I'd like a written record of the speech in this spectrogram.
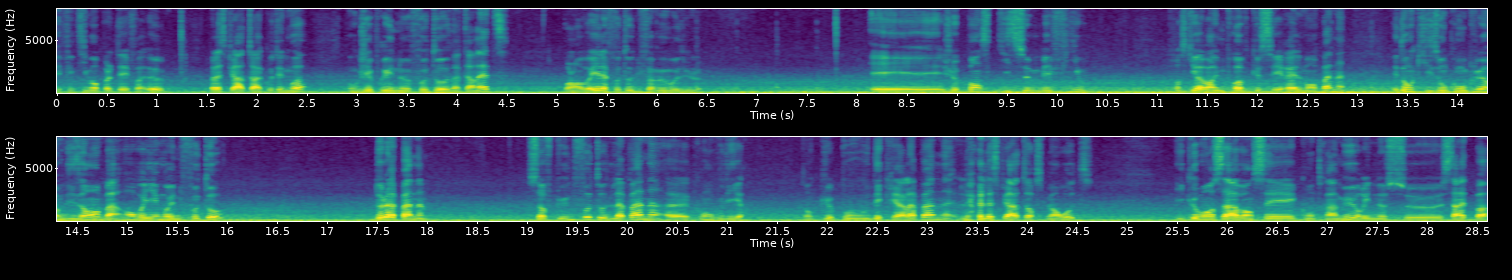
effectivement pas le téléphone, euh, l'aspirateur à côté de moi. Donc j'ai pris une photo d'internet pour leur envoyer la photo du fameux module. Et je pense qu'ils se méfient, ou je pense qu'il va y avoir une preuve que c'est réellement en panne. Et donc ils ont conclu en me disant bah, envoyez-moi une photo de la panne. Sauf qu'une photo de la panne, euh, comment vous dire? Donc euh, pour vous décrire la panne, l'aspirateur se met en route, il commence à avancer contre un mur, il ne se s'arrête pas.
